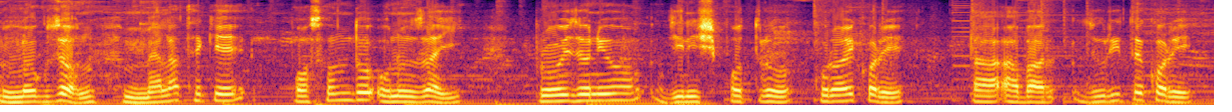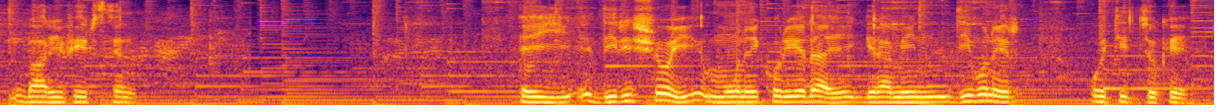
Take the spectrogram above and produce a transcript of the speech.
লোকজন মেলা থেকে পছন্দ অনুযায়ী প্রয়োজনীয় জিনিসপত্র ক্রয় করে তা আবার জুড়িতে করে বাড়ি ফিরছেন। এই দৃশ্যই মনে করিয়ে দেয় গ্রামীণ জীবনের ঐতিহ্যকে।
